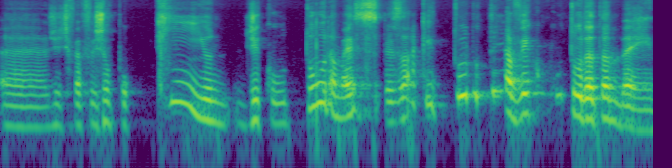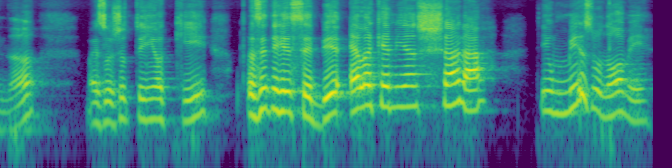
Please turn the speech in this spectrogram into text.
É, a gente vai fugir um pouquinho de cultura, mas apesar que tudo tem a ver com cultura também, né? Mas hoje eu tenho aqui o prazer de receber ela que é minha xará, tem o mesmo nome,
